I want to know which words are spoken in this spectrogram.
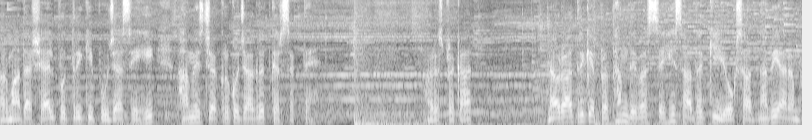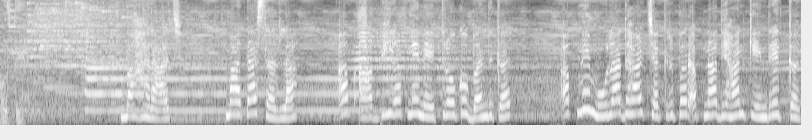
और माता शैलपुत्री की पूजा से ही हम इस चक्र को जागृत कर सकते हैं। और इस प्रकार नवरात्रि के प्रथम दिवस से ही साधक की योग साधना भी आरंभ होती है। महाराज माता सरला अब आप भी अपने नेत्रों को बंद कर अपने मूलाधार चक्र पर अपना ध्यान केंद्रित कर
